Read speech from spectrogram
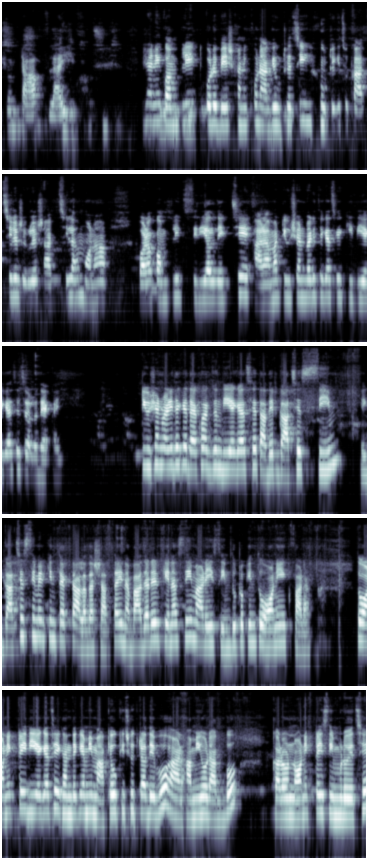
ভীষণ টাফ লাইফ টিউশানি কমপ্লিট করে বেশ খানিকক্ষণ আগে উঠেছি, উঠে কিছু কাজ ছিল, সেগুলো সারছিলাম। মনা পড়া কমপ্লিট সিরিয়াল দেখছে, আর আমার টিউশন বাড়ি থেকে আজকে কি দিয়ে গেছে চলো দেখাই। টিউশন বাড়ি থেকে দেখো একজন দিয়ে গেছে তাদের গাছের সিম। এই গাছের সিমের কিন্তু একটা আলাদা স্বাদ, তাই না? বাজারের কেনা সিম আর এই সিম দুটো কিন্তু অনেক ফারাক। তো অনেকটাই দিয়ে গেছে, এখান থেকে আমি মাকেও কিছুটা দেবো আর আমিও রাখব, কারণ অনেকটাই সিম রয়েছে।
